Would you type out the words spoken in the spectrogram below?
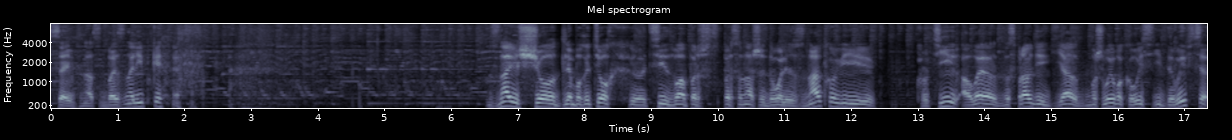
цей в нас без наліпки. Знаю, що для багатьох е, ці два перс- персонажі доволі знакові, круті, але насправді я, можливо, колись і дивився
